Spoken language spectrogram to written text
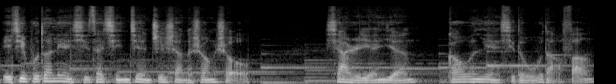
以及不断练习在琴键之上的双手，夏日炎炎高温练习的舞蹈房，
